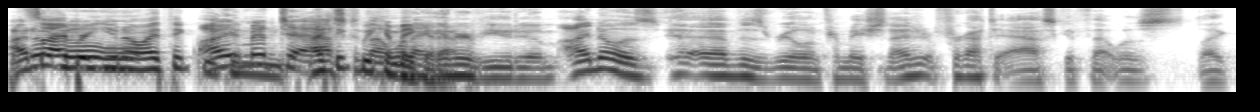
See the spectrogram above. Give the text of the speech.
I don't Cyber, know. you know, I think we I can, meant to ask I think we can when make I it. out. interviewed him. I know his have his real information. I forgot to ask if that was like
